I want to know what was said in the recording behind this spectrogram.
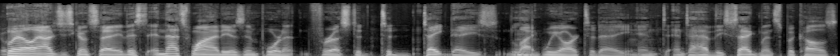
Well, I was just going to say this, and that's why it is important for us to to take days mm-hmm. like we are today, mm-hmm. and and to have these segments because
